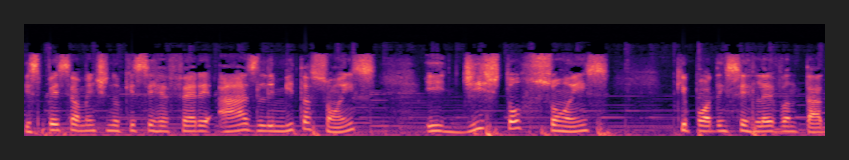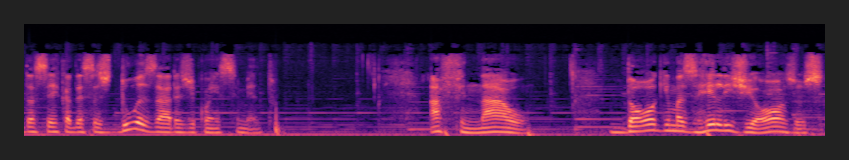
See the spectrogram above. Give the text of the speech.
especialmente no que se refere às limitações e distorções que podem ser levantadas acerca dessas duas áreas de conhecimento. Afinal, dogmas religiosos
